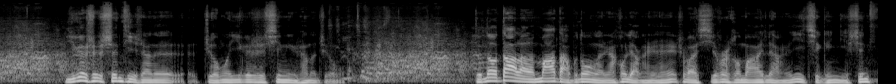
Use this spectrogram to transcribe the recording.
一个是身体上的折磨，一个是心灵上的折磨。等到大了，妈打不动了，然后两个人是吧？媳妇儿和妈两个人一起给你身体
